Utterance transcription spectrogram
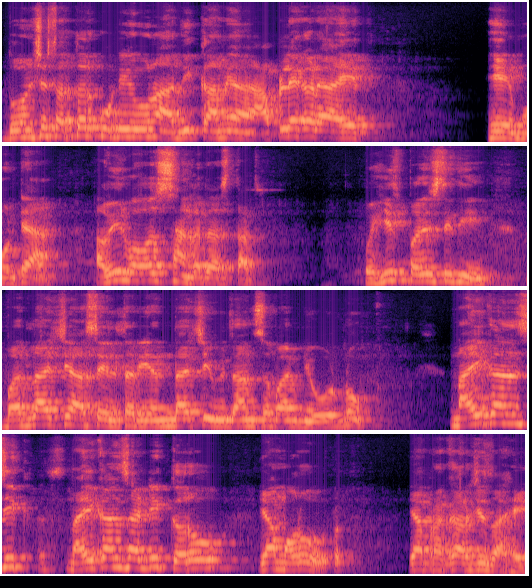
दोनशे सत्तर कोटीहून अधिक कामे आपल्याकडे आहेत हे मोठ्या आविर्भावात सांगत असतात. व हीच परिस्थिती बदलायची असेल तर यंदाची विधानसभा निवडणूक नायिकांशी नायिकांसाठी करो या मरो या प्रकारचीच आहे.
